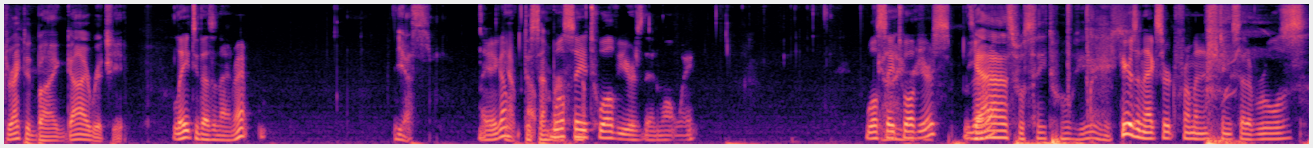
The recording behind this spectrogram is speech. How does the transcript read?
directed by Guy Ritchie. Late 2009, right? Yes. There you go. Yep, December. we'll say Yep. 12 years then, won't we? We'll say 12 Ritchie. years? Is that right? Yes, we'll say 12 years. Here's an excerpt from an interesting set of rules.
